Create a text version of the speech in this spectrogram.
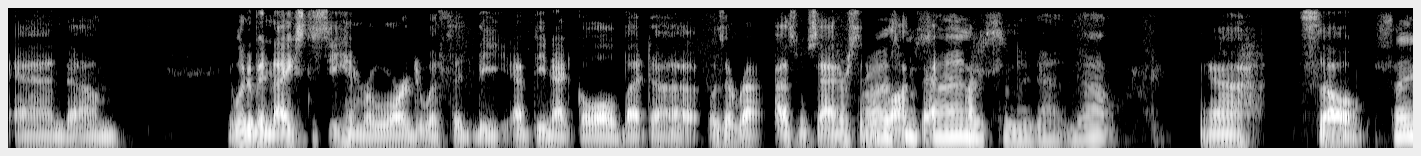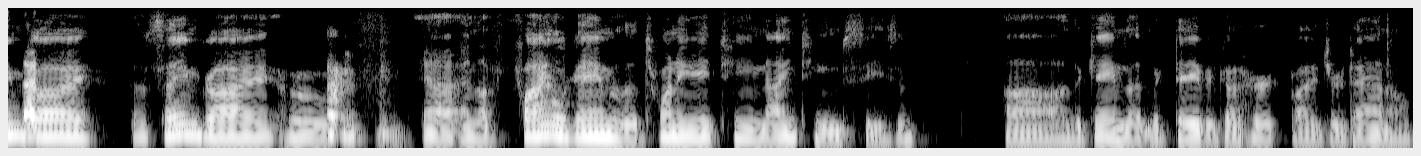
and um, it would have been nice to see him rewarded with the, the empty net goal, but uh, was it Rasmus Andersson who blocked that? Rasmus Andersson again, yeah. Yeah. So same that, guy, the same guy who uh, in the final game of the 2018-19 season, uh, the game that McDavid got hurt by Giordano,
